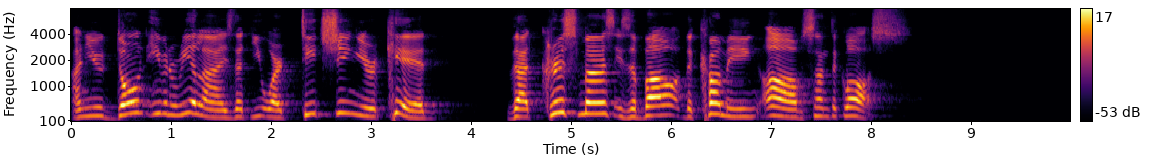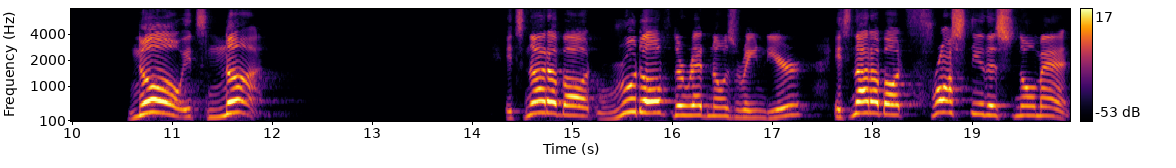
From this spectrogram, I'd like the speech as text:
and you don't even realize that you are teaching your kid that Christmas is about the coming of Santa Claus. No, it's not. It's not about Rudolph the red-nosed reindeer. It's not about Frosty the snowman.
